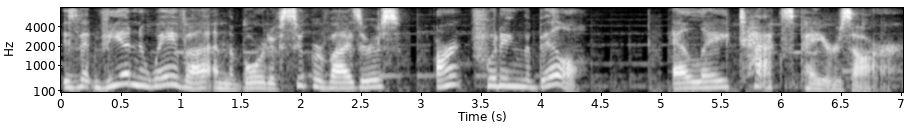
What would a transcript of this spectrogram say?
is that Villanueva and the Board of Supervisors aren't footing the bill. LA taxpayers are.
